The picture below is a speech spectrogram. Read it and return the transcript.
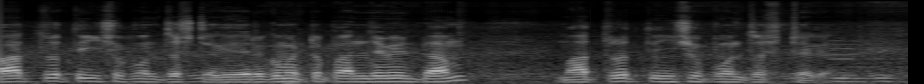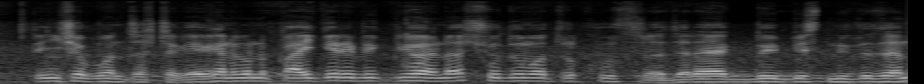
মাত্র তিনশো পঞ্চাশ টাকা। এরকম একটা পাঞ্জাবির দাম, মাত্র তিনশো পঞ্চাশ টাকা। তিনশো পঞ্চাশ টাকা। এখানে কোনো পাইকারি বিক্রি হয় না, শুধুমাত্র খুচরা। যারা এক দুই পিস নিতে চান,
